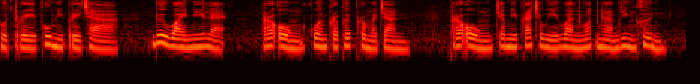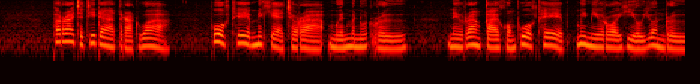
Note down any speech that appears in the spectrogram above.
บุตรีผู้มีปรีชา ด้วยวัยนี้แหละ พระองค์ควรประพฤติพรหมจรรย์ พระองค์จะมีพระชวีวันงดงามยิ่งขึ้น พระราชธิดาตรัสว่า พวกเทพไม่แก่ชราเหมือนมนุษย์หรือ ในร่างกายของพวกเทพไม่มีรอยเหี่ยวย่นหรือ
